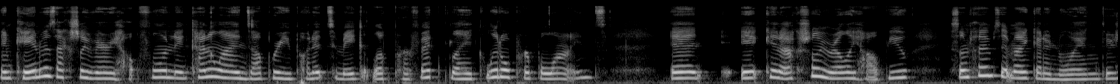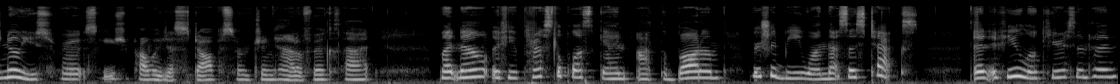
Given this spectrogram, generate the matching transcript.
and Canva is actually very helpful and it kind of lines up where you put it to make it look perfect, like little purple lines. And it can actually really help you. Sometimes it might get annoying, there's no use for it, so you should probably just stop searching how to fix that. But now, if you press the plus again at the bottom, there should be one that says text. And if you look here sometimes,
